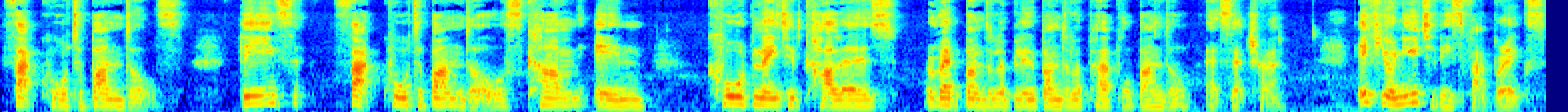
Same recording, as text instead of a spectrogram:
fat quarter bundles. These fat quarter bundles come in coordinated colours, a red bundle, a blue bundle, a purple bundle, etc. If you're new to these fabrics,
